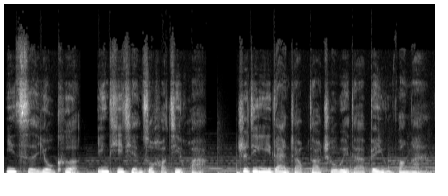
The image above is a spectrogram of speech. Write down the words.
因此游客应提前做好计划，制定一旦找不到车位的备用方案。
